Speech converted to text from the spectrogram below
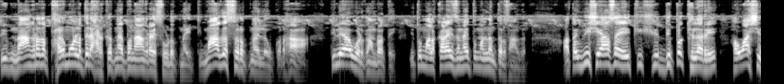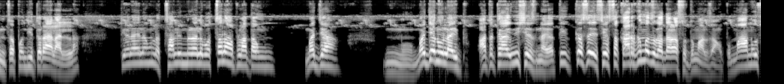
ती नांगराचा फळ मोडला तरी हरकत नाही पण नांगराय सोडत नाही. ती मागं सरत नाही लवकर हा. तिला अवघड काम राहते हे तुम्हाला कळायचं नाही तुम्हाला नंतर सांगत आता विषय असा आहे की हे दीपक खिलारे हा वाशिमचा पण इथं राहायला आलेला. त्याला यायला म्हणलं चालू मिळालं बा चला आपला आता. मज्जा. मजा नो लाईफ आता त्या विषयच नाही. ती कसं आहे सेक्सचा कार्यक्रमच गदाळ असतो तुम्हाला सांगतो. माणूस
